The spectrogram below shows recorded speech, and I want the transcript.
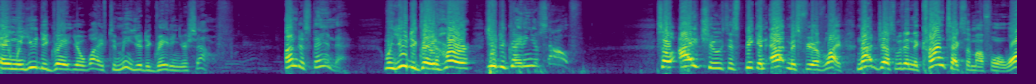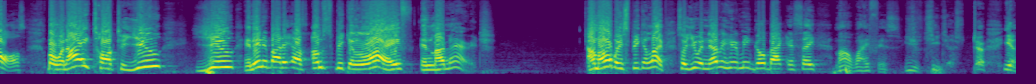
And when you degrade your wife, to me, you're degrading yourself. Understand that. When you degrade her, you're degrading yourself. So I choose to speak an atmosphere of life, not just within the context of my four walls, but when I talk to you you, and anybody else, I'm speaking life in my marriage. I'm always speaking life. So you would never hear me go back and say, my wife is, you, she just, you know,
